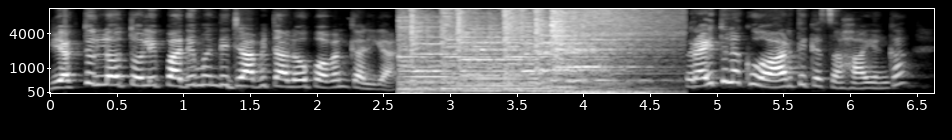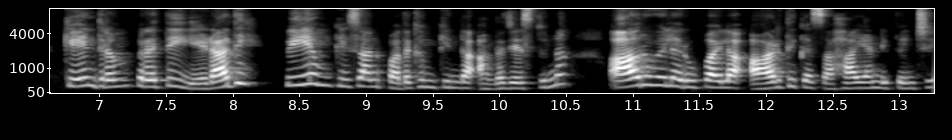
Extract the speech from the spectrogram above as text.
వ్యక్తుల్లో తొలి పది మంది జాబితాలో పవన్ కళ్యాణ్. రైతులకు ఆర్థిక సహాయంగా కేంద్రం ప్రతి ఏడాది పీఎం కిసాన్ పథకం కింద అందజేస్తున్న ఆరు వేల రూపాయల ఆర్థిక సహాయాన్ని పెంచే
